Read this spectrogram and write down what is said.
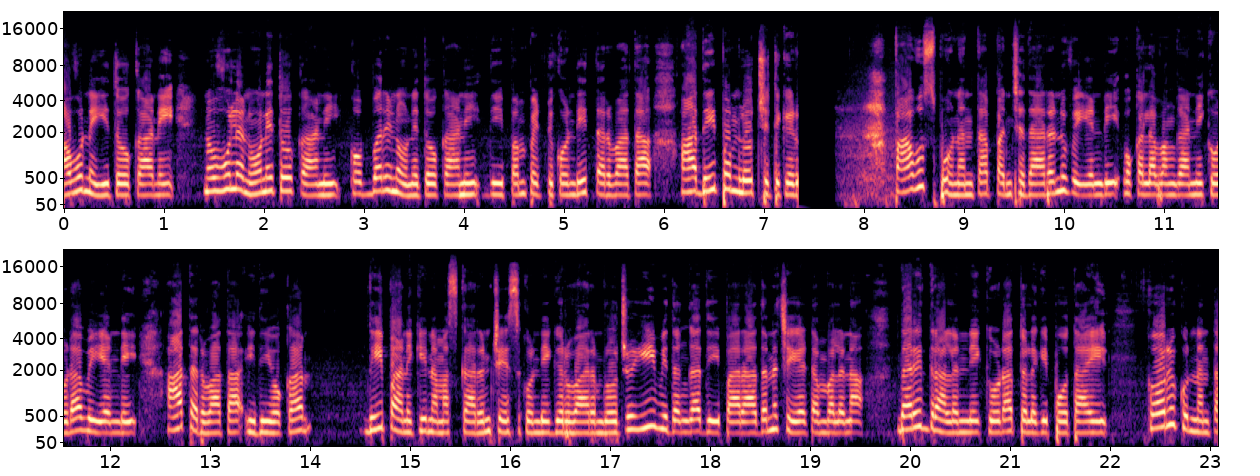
ఆవు నెయ్యితో కానీ నువ్వుల నూనెతో కానీ కొబ్బరి నూనెతో కానీ దీపం పెట్టుకోండి. తర్వాత ఆ దీపంలో చిటికెడు. పావు స్పూన్ అంతా పంచదారను వేయండి. ఒక లవంగాన్ని కూడా వేయండి. ఆ తర్వాత ఇది ఒక దీపానికి నమస్కారం చేసుకోండి. గురువారం రోజు ఈ విధంగా దీపారాధన చేయటం వలన దరిద్రాలన్నీ కూడా తొలగిపోతాయి. కోరుకున్నంత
